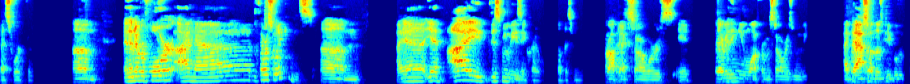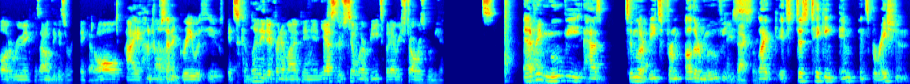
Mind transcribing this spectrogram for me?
best work. Um, and then number four, I have The Force Awakens. Um, I uh, yeah, I this movie is incredible. I love this movie. Brought back Star Wars. It everything you want from a Star Wars movie. I bash on those people who call it a remake because I don't think it's a remake at all. I 100% Um, agree with you. It's completely different in my opinion. Yes, there's similar beats, but every Star Wars movie has. Every um, movie has similar yeah. beats from other movies. Exactly. Like it's just taking in- inspiration.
